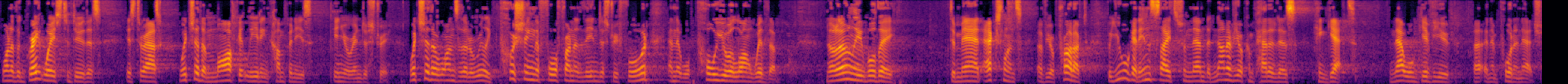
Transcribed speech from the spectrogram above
One of the great ways to do this is to ask, which are the market-leading companies in your industry? Which are the ones that are really pushing the forefront of the industry forward and that will pull you along with them? Not only will they demand excellence of your product, but you will get insights from them that none of your competitors can get. And that will give you uh, an important edge.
